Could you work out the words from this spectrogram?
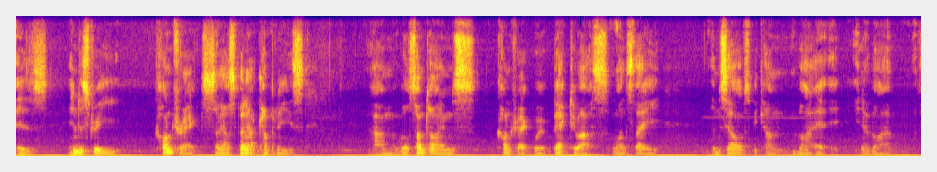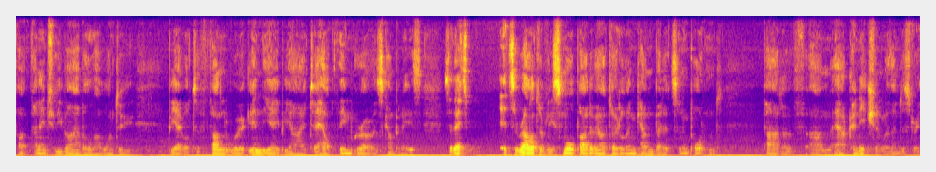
is industry contracts. So our spin out companies um, will sometimes contract work back to us once they themselves become via, you know, via financially viable. I want to be able to fund work in the ABI to help them grow as companies. So that's it's a relatively small part of our total income, but it's an important part of um, our connection with industry.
